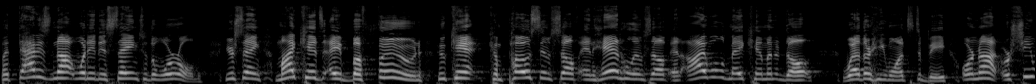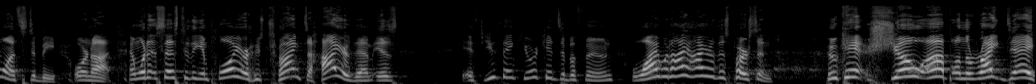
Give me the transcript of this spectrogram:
But that is not what it is saying to the world. You're saying, my kid's a buffoon who can't compose himself and handle himself, and I will make him an adult whether he wants to be or not, or she wants to be or not. And what it says to the employer who's trying to hire them is if you think your kid's a buffoon, why would I hire this person? Who can't show up on the right day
